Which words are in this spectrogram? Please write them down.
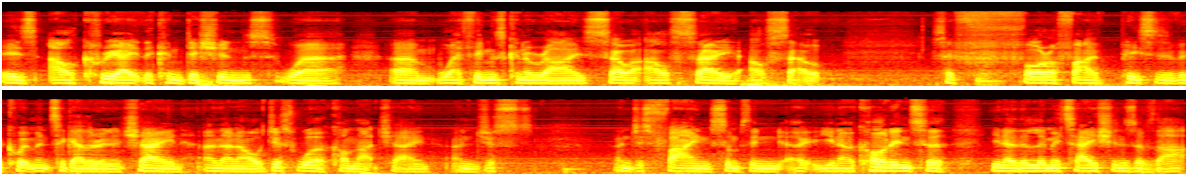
is I'll create the conditions where um, where things can arise. So I'll say I'll set up say four or five pieces of equipment together in a chain, and then I'll just work on that chain and just and just find something uh, you know according to you know the limitations of that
